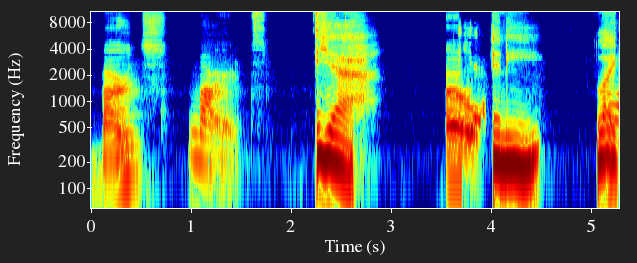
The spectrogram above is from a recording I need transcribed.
birds. Bards. Yeah, Oh, any like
